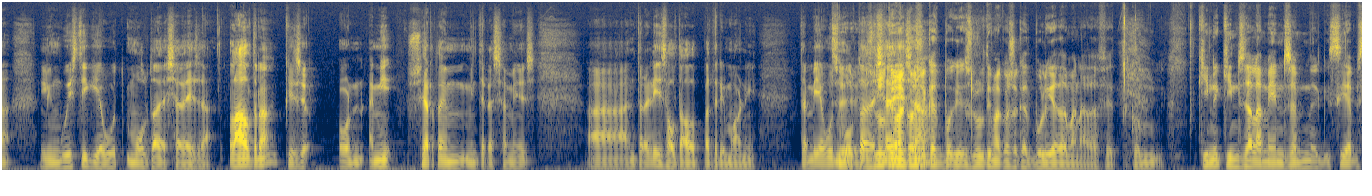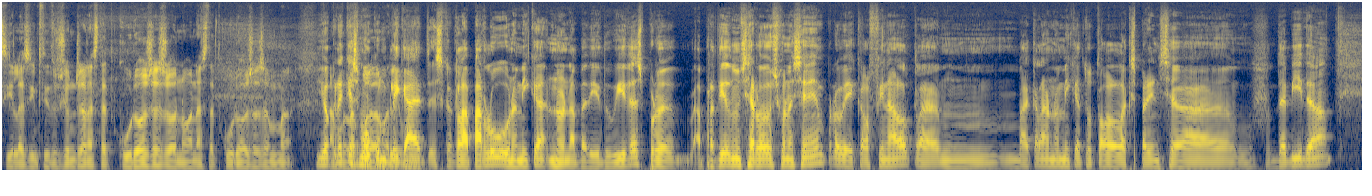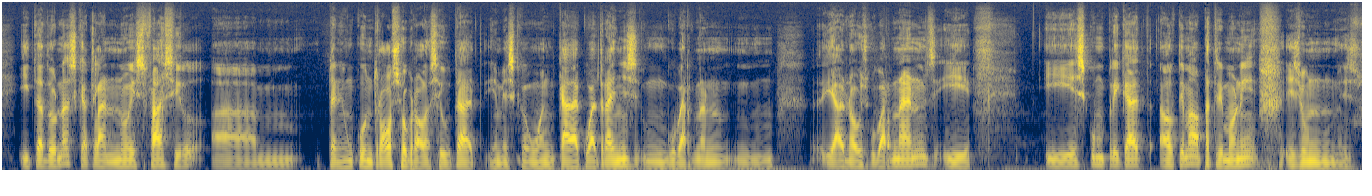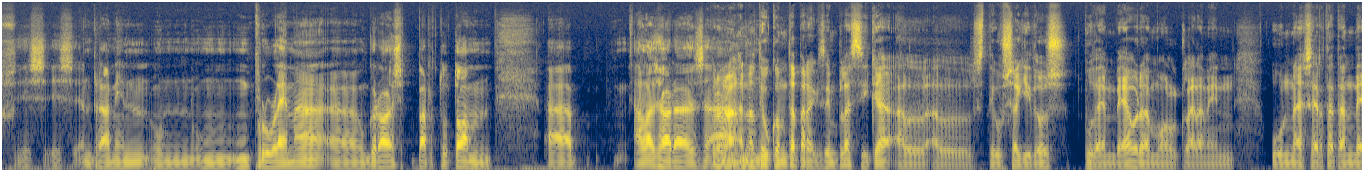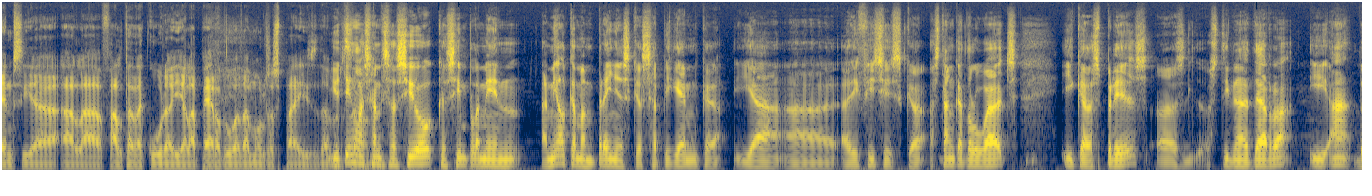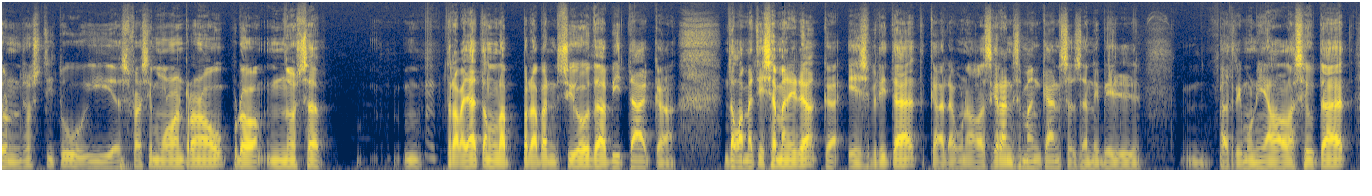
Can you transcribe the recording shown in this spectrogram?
lingüístic hi ha hagut molta deixadesa. L'altre, que és on a mi certament m'interessa més eh, entrar-hi, és el del patrimoni també hi ha hagut sí, molta deixadesa. Cosa que et, és l'última cosa que et volia demanar, de fet. Com, quin, quins elements, si, si les institucions han estat curoses o no han estat curoses amb Jo crec amb que és molt complicat. És que, clar, parlo una mica, no anava a dir d'oïdes, però a partir d'un cert desconeixement, però bé, que al final, clar, mm, va calar una mica tota l'experiència de vida i t'adones que, clar, no és fàcil eh, tenir un control sobre la ciutat i a més que quan cada quatre anys governen hi ha nous governants i i és complicat. El tema del patrimoni és, un, és, és, és realment un, un, un problema eh, gros per tothom. Eh, aleshores... Però en el teu compte, per exemple, sí que el, els teus seguidors podem veure molt clarament una certa tendència a la falta de cura i a la pèrdua de molts espais de Jo tinc la sensació que simplement, a mi el que m'emprenya és que sapiguem que hi ha eh, edificis que estan catalogats i que després es, es tiren a terra i, ah, doncs, hosti, tu, i es faci molt en renou, però no s'ha treballat en la prevenció d'evitar que, de la mateixa manera que és veritat que ara una de les grans mancances a nivell patrimonial a la ciutat,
